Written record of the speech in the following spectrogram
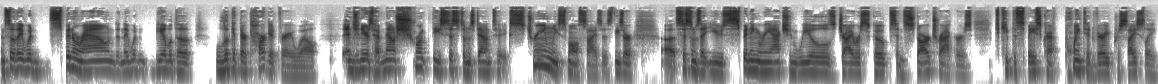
And so they would spin around and they wouldn't be able to look at their target very well. Engineers have now shrunk these systems down to extremely small sizes. These are uh, systems that use spinning reaction wheels, gyroscopes, and star trackers to keep the spacecraft pointed very precisely.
